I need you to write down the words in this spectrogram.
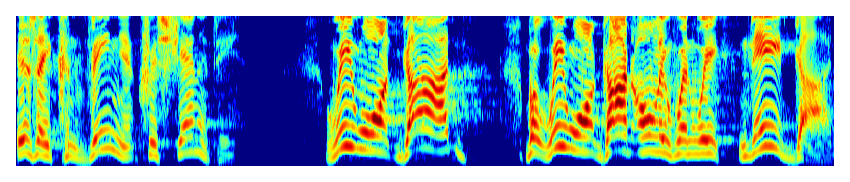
is a convenient Christianity. We want God, but we want God only when we need God.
